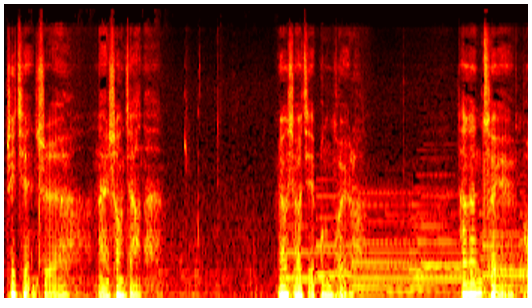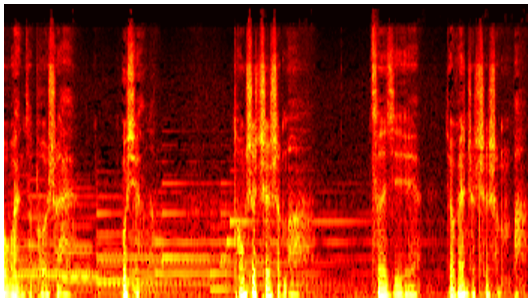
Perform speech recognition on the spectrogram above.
这简直难上加难。喵小姐崩溃了，她干脆破罐子破摔，不选了。同事吃什么，自己就跟着吃什么吧。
